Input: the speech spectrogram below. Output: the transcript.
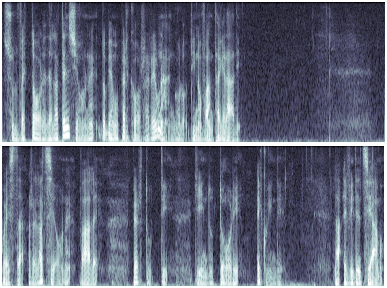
sul vettore della tensione dobbiamo percorrere un angolo di 90 gradi. Questa relazione vale per tutti gli induttori e quindi la evidenziamo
